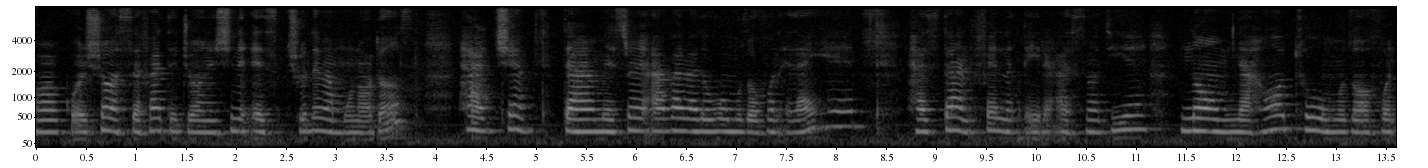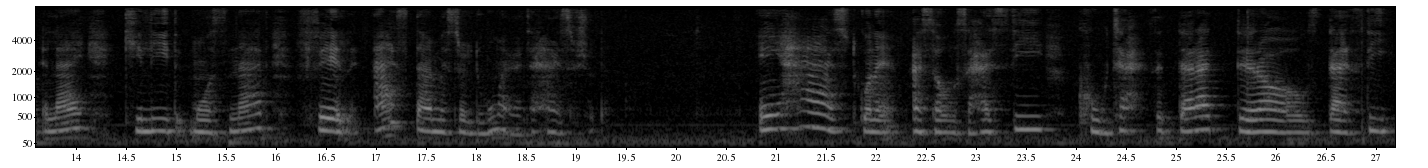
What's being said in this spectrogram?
کارگوشا صفت جانشین اسم شده و مناداست. هرچه در مصرع اول و دوم مضافان الیه هستند. فعل غیر اسنادی نام نهاد تو مضافان الیه کلید مسند. فعل است در مصرع دوم البته حذف شده. ای هست کنه اساس هستی کوته درد دراز دستی.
